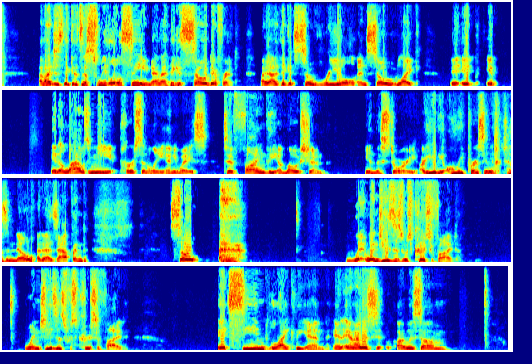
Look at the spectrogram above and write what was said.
And I just think it's a sweet little scene, and I think it's so different. I, I think it's so real and so like it, it it it allows me personally, anyways, to find the emotion in the story. Are you the only person who doesn't know what has happened? So, when Jesus was crucified, when Jesus was crucified, it seemed like the end. And and I was I was um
